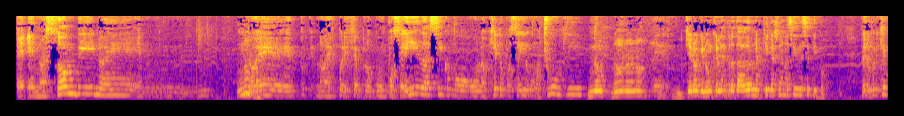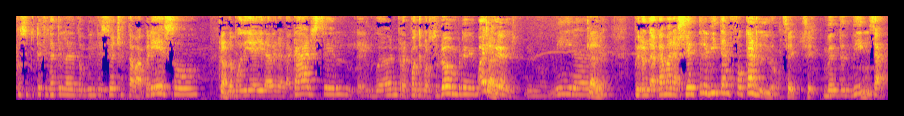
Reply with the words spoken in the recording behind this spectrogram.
eh, eh, no es zombie, no es eh, No. no. es no es por ejemplo un poseído así como un objeto poseído como Chucky. No, no, no, no. Eh. Quiero que nunca le han tratado de dar una explicación así de ese tipo. Pero por ejemplo, si tú te fijaste en la de 2018 estaba preso, Claro. no podía ir a ver a la cárcel, el weón responde por su nombre, Michael, y mira, Claro. pero la cámara siempre evita enfocarlo. Sí, sí. ¿Me entendí? Mm. O sea,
